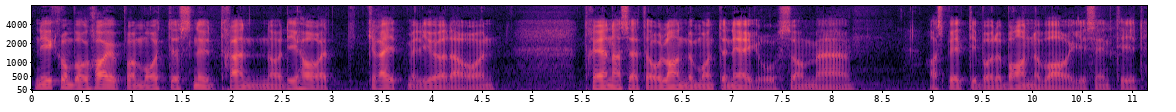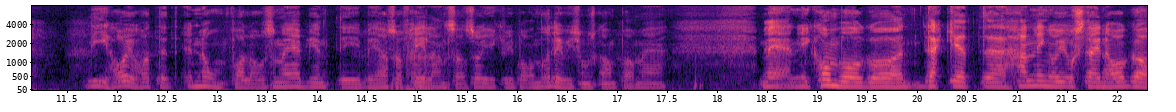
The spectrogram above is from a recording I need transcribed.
Nykronborg har jo på en måte snudd trenden, og de har et greit miljø der. Og en trener som heter Orlando Montenegro, som eh, har spilt i både Brann og Varg i sin tid. De har jo hatt et enormt fall. Og så når jeg begynte i BA som frilanser, så gikk vi på andredivisjonskamper med, med Ny-Kronborg og dekket eh, Henning og Jostein Aga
